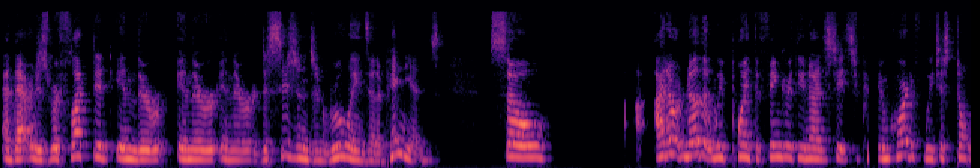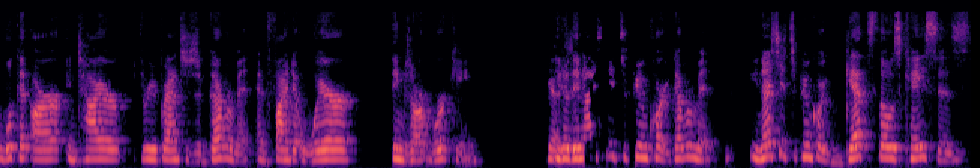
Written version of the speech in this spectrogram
And that is reflected in their in their in their decisions and rulings and opinions. So I don't know that we point the finger at the United States Supreme Court if we just don't look at our entire three branches of government and find out where things aren't working. Yes. You know, the United States Supreme Court government, United States Supreme Court gets those cases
